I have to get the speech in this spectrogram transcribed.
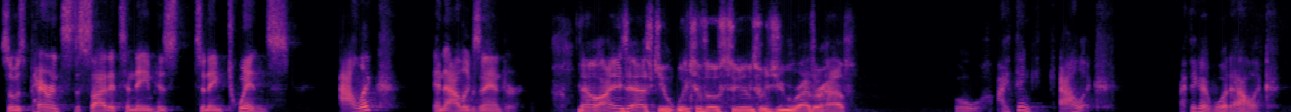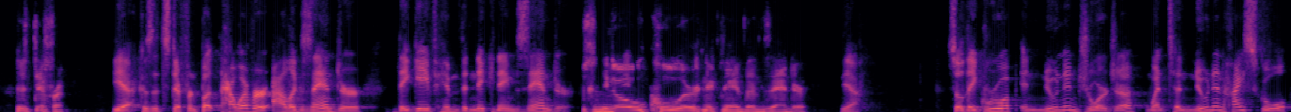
So his parents decided to name his to name twins Alec and Alexander. Now, I need to ask you, which of those two names would you rather have? Oh, I think Alec. I think I would Alec. It's different. Yeah, because it's different. But however, Alexander, they gave him the nickname Xander. There's no cooler nickname than Xander. Yeah. So they grew up in Newnan, Georgia, went to Newnan High School.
